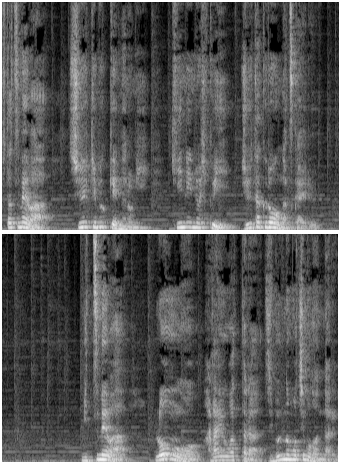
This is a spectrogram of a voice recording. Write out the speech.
2つ目は収益物件なのに金利の低い住宅ローンが使える。3つ目はローンを払い終わったら自分の持ち物になる。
